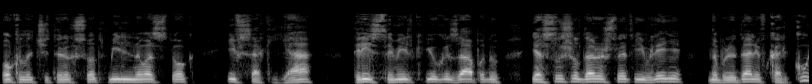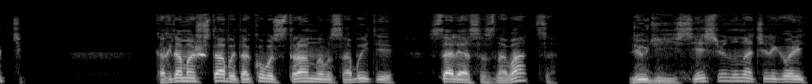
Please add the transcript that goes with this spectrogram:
около 400 миль на восток, и в Сакья, 300 миль к юго-западу. Я слышал даже, что это явление наблюдали в Калькутте, когда масштабы такого странного события стали осознаваться, люди, естественно, начали говорить,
